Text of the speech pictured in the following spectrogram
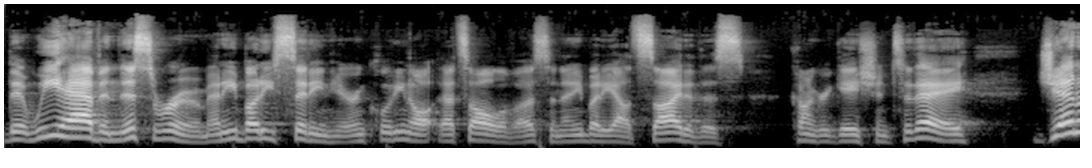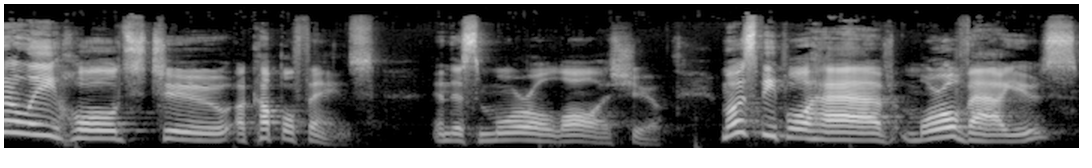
that we have in this room, anybody sitting here, including all, that's all of us, and anybody outside of this congregation today, generally holds to a couple things in this moral law issue. Most people have moral values.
